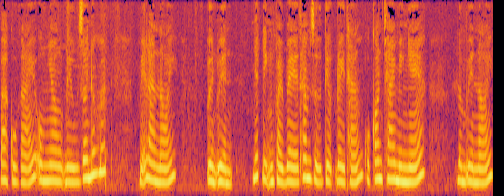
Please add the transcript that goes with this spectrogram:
ba cô gái ôm nhau đều rơi nước mắt. Mễ Lan nói, Uyển Uyển, nhất định phải về tham dự tiệc đầy tháng của con trai mình nhé. Lâm Uyển nói,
